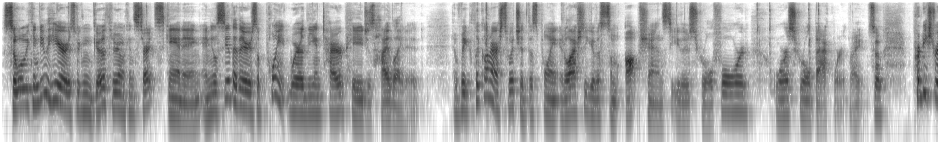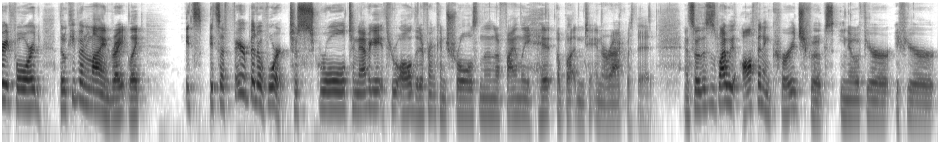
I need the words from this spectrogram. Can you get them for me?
So what we can do here is we can go through and we can start scanning, and you'll see that there's a point where the entire page is highlighted. If we click on our switch at this point, it'll actually give us some options to either scroll forward or scroll backward, right? So pretty straightforward, though keep in mind, right, like it's, it's a fair bit of work to scroll, to navigate through all the different controls, and then to finally hit a button to interact with it. And so this is why we often encourage folks, you know, if you're, if you're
